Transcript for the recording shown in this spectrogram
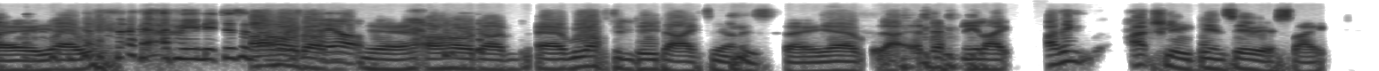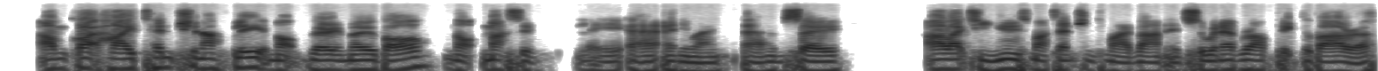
so yeah, we, I mean, it doesn't I'll always hold pay off. on. Yeah, I'll hold on. Uh, we often do die, to be honest. So yeah, I I definitely like. I think actually being serious, like I'm quite high tension athlete. I'm not very mobile, not massively uh, anyway. Um, so I like to use my tension to my advantage. So whenever I pick the bar up,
